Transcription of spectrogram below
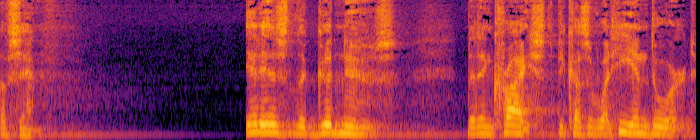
of sin. It is the good news that in Christ, because of what he endured,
